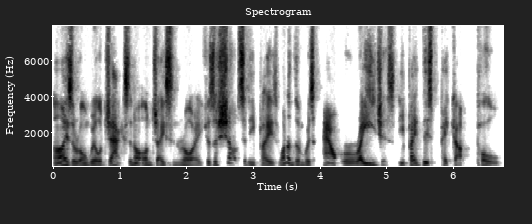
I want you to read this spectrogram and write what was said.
eyes are on Will Jacks, not on Jason Roy, because the shots that he plays, one of them was outrageous. He played this pickup pull,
